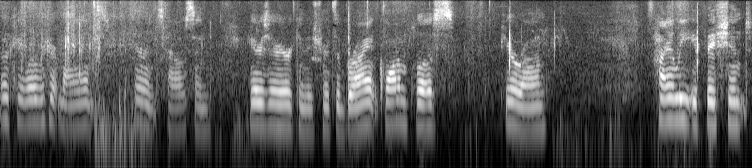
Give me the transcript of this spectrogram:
Okay, we're over here at my aunt's parents' house, and here's our air conditioner. It's a Bryant Quantum Plus Puron. Highly efficient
